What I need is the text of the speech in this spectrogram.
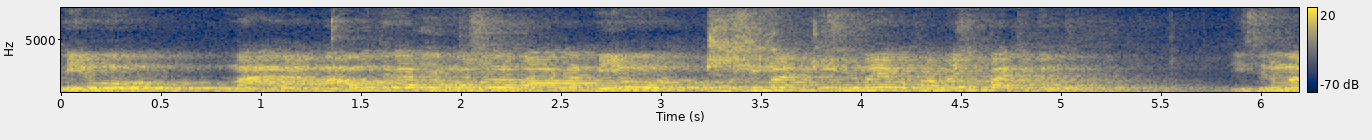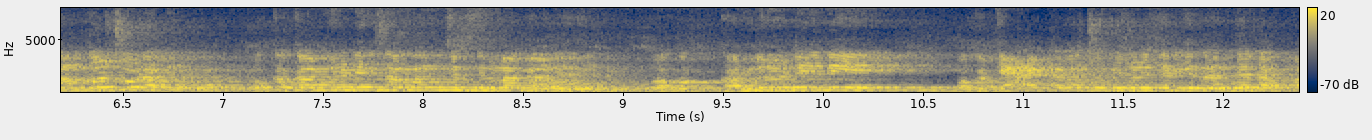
మేము మా మా వంతుగా ప్రమోషన్లో భాగంగా మేము ఈ సినిమా ఈ సినిమా యొక్క ప్రమోషన్ బాధ్యతలు ఈ సినిమా అందరూ చూడాలి. ఒక కమ్యూనిటీకి సంబంధించిన సినిమా కాదు ఇది. ఒక కమ్యూనిటీని ఒక క్యారెక్టర్గా చూపించడం జరిగింది అంతే తప్ప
